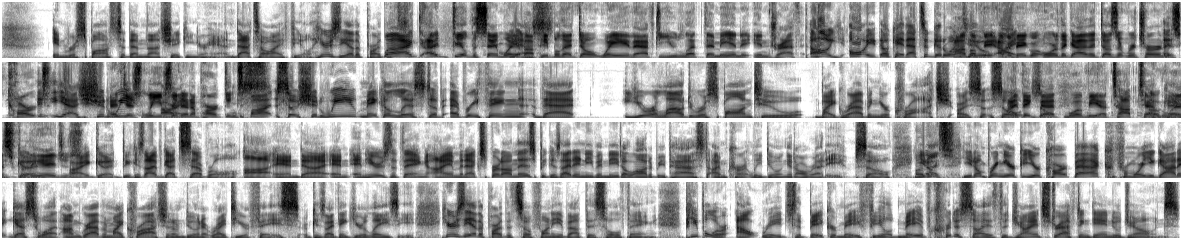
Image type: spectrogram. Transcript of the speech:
in response to them not shaking your hand. That's how I feel. Here's the other part. well, I, I feel the same way about people that don't wave after you let them in in traffic. Oh, oh, okay, that's a good one I'm too. a big, I'm All a big one. Or the guy that doesn't return uh, his cart. Yeah, should and we just leaves it in a parking spot? So should we make a list of everything that you're allowed to respond to by grabbing your crotch? All right, so, so I think so- that will be a top ten Okay, list for the ages. All right, good because I've got several. Uh, and uh, and and here's the thing: I am an expert on this because I didn't even need a law to be passed. I'm currently doing it already. So Oh, you nice. don't you don't bring your your cart back from where you got it. Guess what? I'm grabbing my crotch and I'm doing it right to your face because I think you're lazy. Here's the other part that's so funny about this whole thing: people are outraged that Baker Mayfield may have criticized the Giants drafting Daniel Jones.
